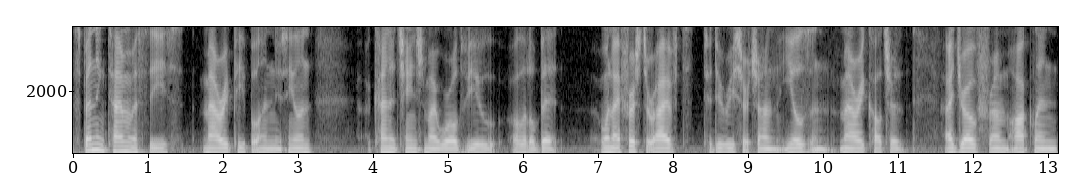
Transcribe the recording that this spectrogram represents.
spending time with these Maori people in New Zealand kind of changed my worldview a little bit. When I first arrived to do research on eels and Maori culture, I drove from Auckland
